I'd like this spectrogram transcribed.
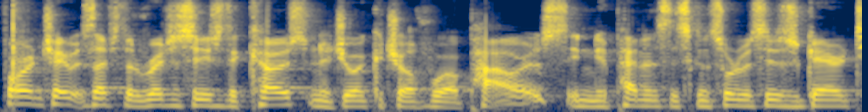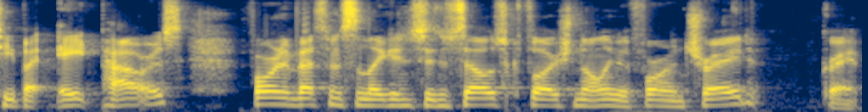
Foreign trade was left to the richest cities of the coast and a joint control of world powers. Independence, this consortium of cities was guaranteed by eight powers. Foreign investments in legation cities themselves could flourish not only with foreign trade. Great.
